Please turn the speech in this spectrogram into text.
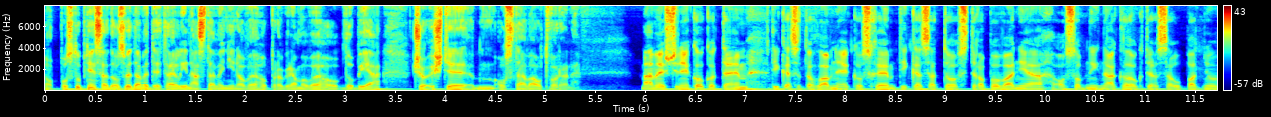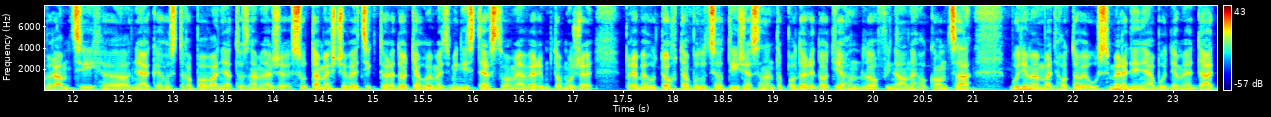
No, postupne sa dozvedáme detaily nastavení nového programového obdobia. Čo ešte ostáva otvorené? Máme ešte niekoľko tém, týka sa to hlavne ekoschém, týka sa to stropovania osobných nákladov, ktoré sa uplatňujú v rámci e, nejakého stropovania, to znamená, že sú tam ešte veci, ktoré doťahujeme s ministerstvom. Ja verím tomu, že v prebehu tohto a budúceho týždňa sa nám to podarí dotiahnuť do finálneho konca. Budeme mať hotové usmernenia budeme, dať,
